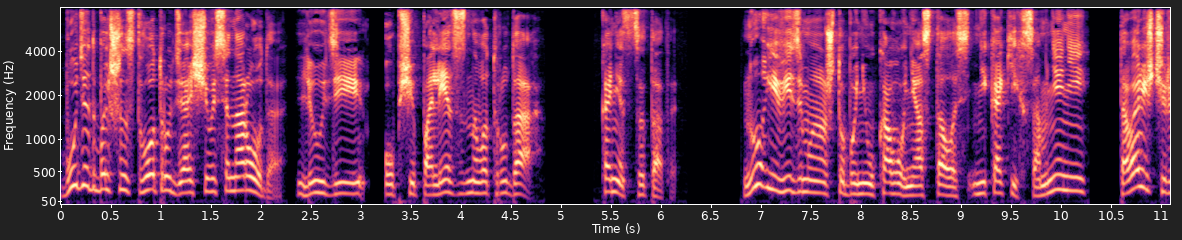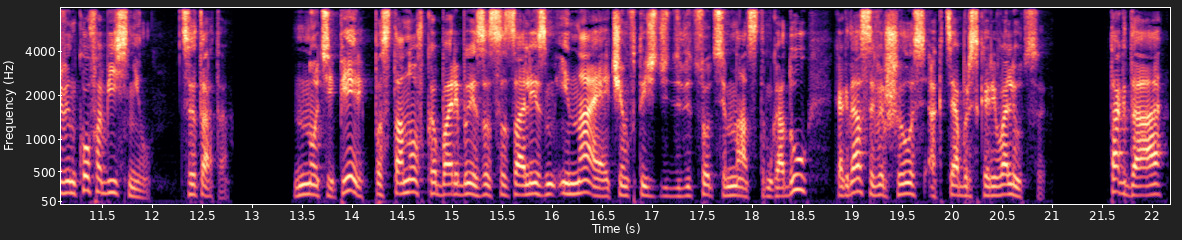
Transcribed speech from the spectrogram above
будет большинство трудящегося народа, люди общеполезного труда. Конец цитаты. Ну и, видимо, чтобы ни у кого не осталось никаких сомнений, товарищ Червенков объяснил, цитата, «Но теперь постановка борьбы за социализм иная, чем в 1917 году, когда совершилась Октябрьская революция. Тогда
